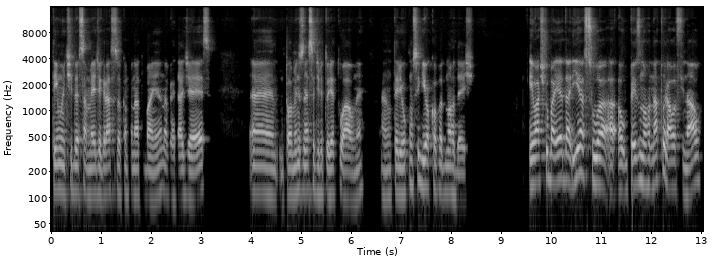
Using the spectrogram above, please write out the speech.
tem mantido essa média graças ao Campeonato Baiano, a verdade é essa, é, pelo menos nessa diretoria atual, né? A anterior conseguiu a Copa do Nordeste. Eu acho que o Bahia daria a sua, a, o peso natural à final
